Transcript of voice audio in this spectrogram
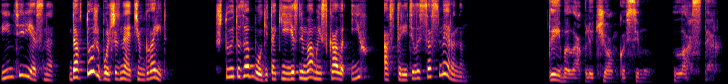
Интересно, Дав тоже больше знает, чем говорит? Что это за боги такие, если мама искала их, а встретилась со Смероном. Ты была ключом ко всему, Ластер.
